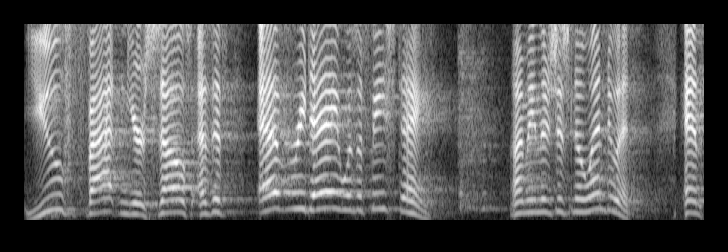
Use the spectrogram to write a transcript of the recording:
you fatten yourselves as if every day was a feast day. I mean, there's just no end to it. And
